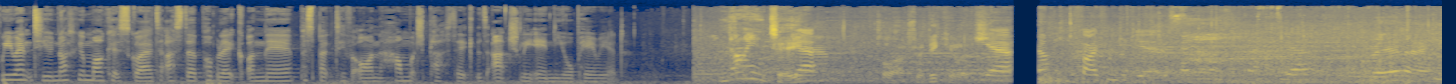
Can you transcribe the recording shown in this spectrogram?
We went to Nottingham Market Square to ask the public on their perspective on how much plastic is actually in your period. 90? Yeah, Oh, that's ridiculous. yeah. 500 years. Yeah. Really?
